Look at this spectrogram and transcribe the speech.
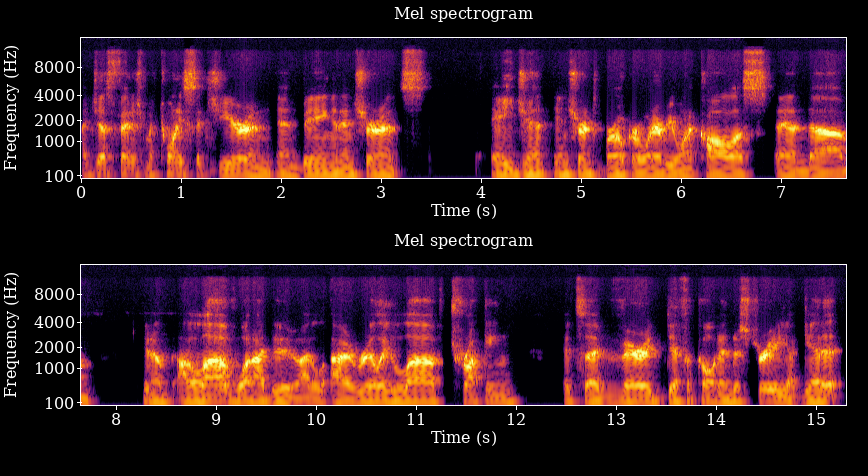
I just finished my 26th year in, in being an insurance agent, insurance broker, whatever you want to call us. And um, you know I love what I do. I I really love trucking it's a very difficult industry. I get it.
